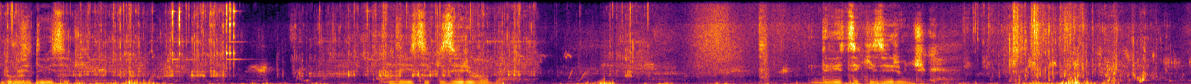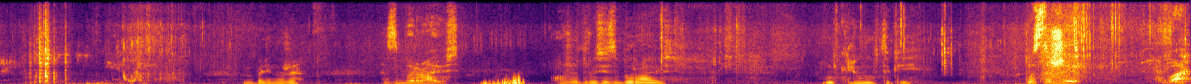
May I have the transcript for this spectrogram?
Друзі, дивіться який. Дивіться, який звірюга. Дивіться, який звірюнчик. Блін, уже збираюсь. Уже, друзі, збираюсь. І клюнув такий пасажир. Опа.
